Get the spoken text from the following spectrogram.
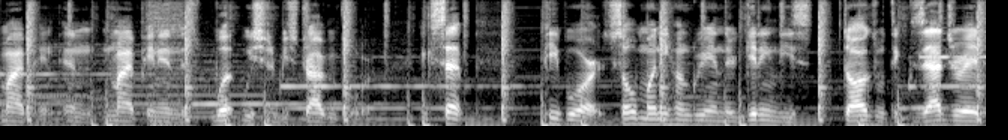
My opinion. And my opinion, is what we should be striving for. Except people are so money hungry and they're getting these dogs with exaggerated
